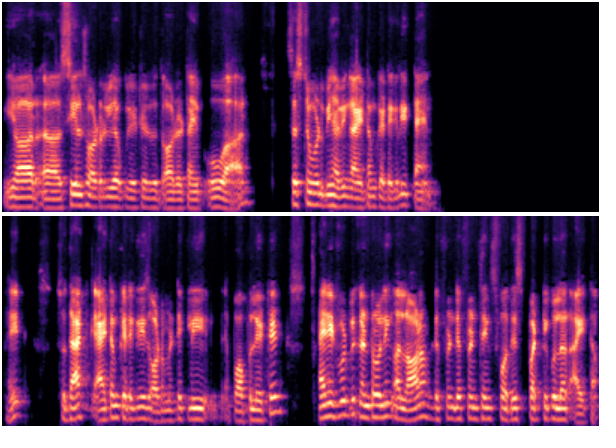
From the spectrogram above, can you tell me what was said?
your uh, sales order you have created with order type OR, system would be having item category TAN. Right? So that item category is automatically populated and it would be controlling a lot of different different things for this particular item.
